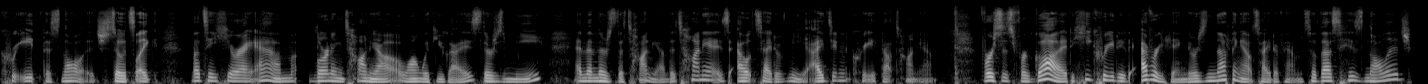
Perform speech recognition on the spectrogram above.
create this knowledge. So it's like, let's say here I am learning Tanya along with you guys. There's me, and then there's the Tanya. The Tanya is outside of me. I didn't create that Tanya. Versus for God, He created everything. There's nothing outside of Him. So thus, His knowledge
